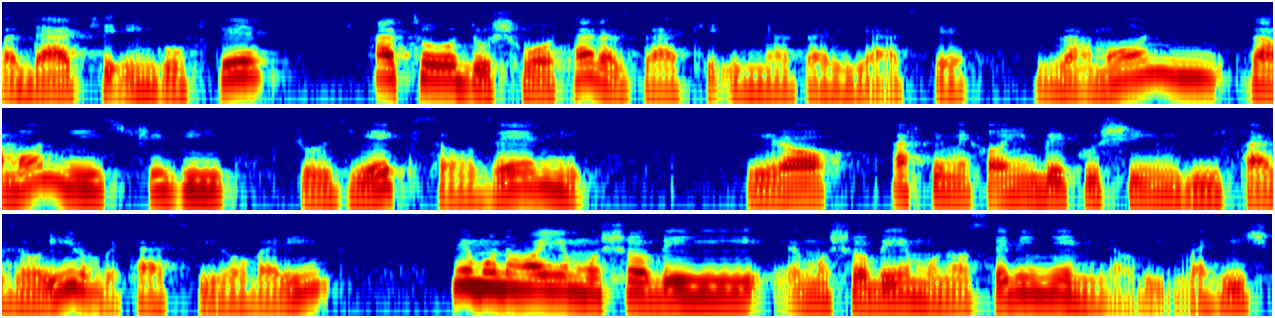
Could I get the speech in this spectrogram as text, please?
و درک این گفته حتی دشوارتر از درک این نظریه است که زمان, زمان نیز چیزی جز یک سازه نیست. زیرا وقتی می‌خواهیم بکوشیم بی فضایی رو به تصویر آوریم نمونه های مشابه مناسبی نمیابیم و هیچ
